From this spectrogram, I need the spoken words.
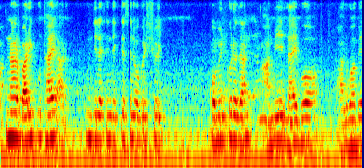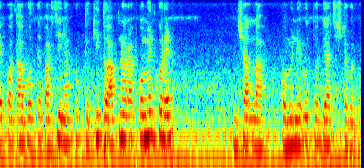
আপনার বাড়ি কোথায় আর কোন জেলাতে দেখতেছেন অবশ্যই কমেন্ট করে দেন আমি লাইভও ভালোভাবে কথা বলতে পারছি না, খুব দুঃখিত। আপনারা কমেন্ট করেন, ইনশাল্লাহ। কমেন্টের উত্তর দেওয়ার চেষ্টা করব।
